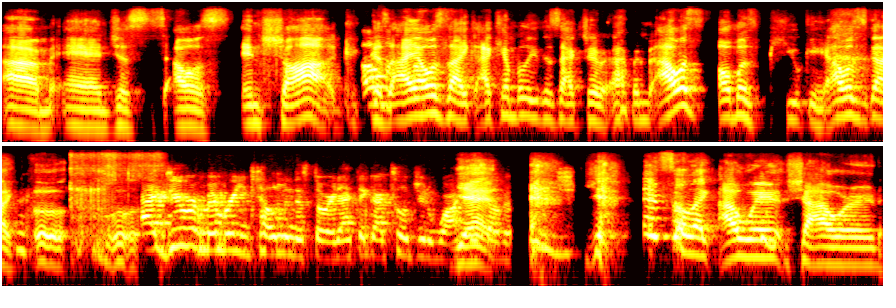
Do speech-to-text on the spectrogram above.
um, and just I was in shock because Oh. I, I was like I can't believe this actually happened. I was almost puking. I was like, ugh, ugh. I do remember you telling me the story. and I think I told you to wash Yeah. yourself. yeah. And so like I went showered,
